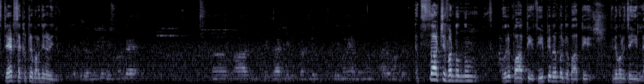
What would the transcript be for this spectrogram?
സ്റ്റേറ്റ് സെക്രട്ടറി പറഞ്ഞു കഴിഞ്ഞു. രക്തസാക്ഷി ഫണ്ടൊന്നും ഒരു പാർട്ടി സി പി എമ്മിനെ പോലൊരു പാർട്ടി തിരുമറി ചെയ്യില്ല.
